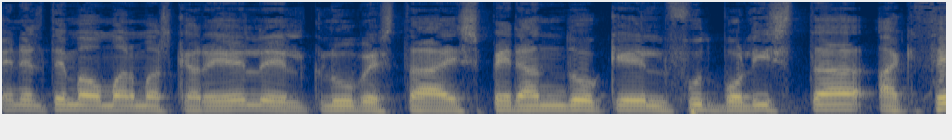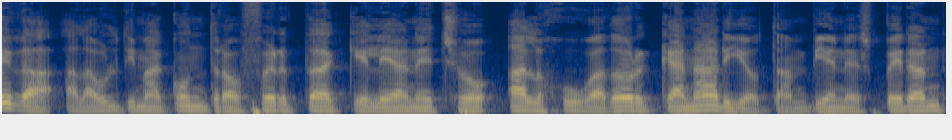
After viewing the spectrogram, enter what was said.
En el tema Omar Mascarel, el club está esperando que el futbolista acceda a la última contraoferta que le han hecho al jugador canario. También esperan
